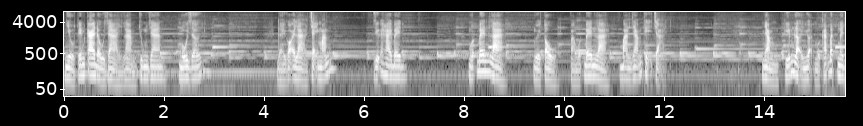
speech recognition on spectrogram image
Nhiều tên cai đầu dài làm trung gian, môi giới. Để gọi là chạy mắn giữa hai bên. Một bên là người tù và một bên là ban giám thị trại. Nhằm kiếm lợi nhuận một cách bất minh.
